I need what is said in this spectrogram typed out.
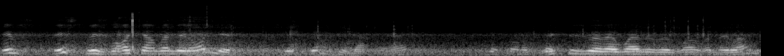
This, this was like how when they landed. Just that. This is where the weather when they landed.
